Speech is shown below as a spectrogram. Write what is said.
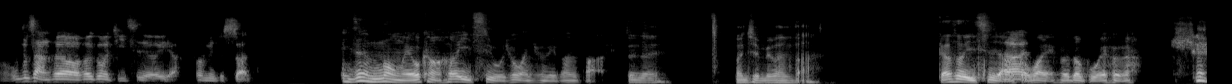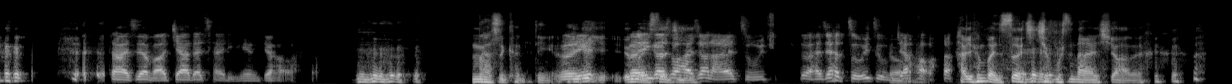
我不常喝，我喝过几次而已啊，后面就算了。你、真的很猛哎！我可能喝一次我就完全没办法欸，真的完全没办法。不要说一次啊，啊搞不好连喝都不会喝啊。但还是要把它加在菜里面比较好啊。那是肯定的，不是应该原对，本应该说还是要拿来煮一，对，还是要煮一煮比较好啊。它原本设计就不是拿来 下的。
